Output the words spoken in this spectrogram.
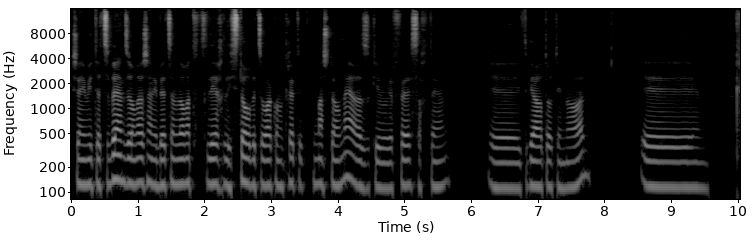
כשאני מתעצבן זה אומר שאני בעצם לא מצליח לסתור בצורה קונקרטית את מה שאתה אומר, אז כאילו יפה, סחטיין. אה, אתגרת אותי מאוד. אה,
